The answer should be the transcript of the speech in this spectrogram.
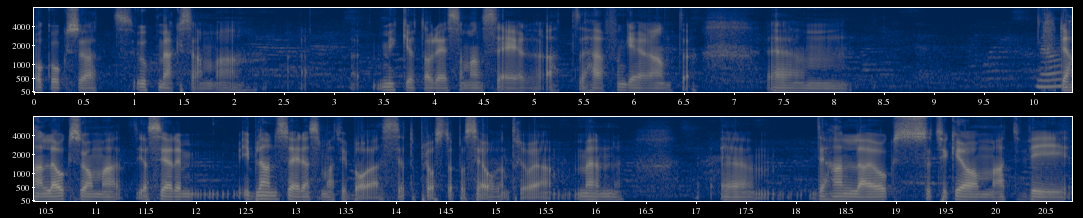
Och också att uppmärksamma mycket av det som man ser att det här fungerar inte. Um, ja. Det handlar också om att jag ser det, ibland så är det som att vi bara sätter plåster på såren tror jag. Men Ehm, det handlar också, tycker jag, om att vi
